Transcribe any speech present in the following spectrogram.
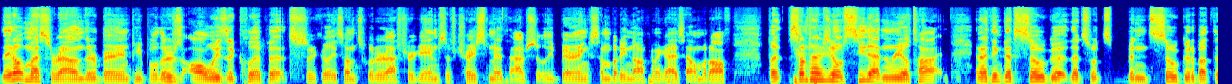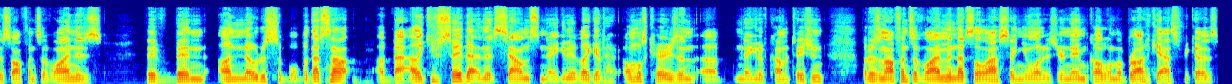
they don't mess around. They're burying people. There's always a clip that circulates on twitter after games of trey smith absolutely burying somebody knocking a guy's helmet off. But sometimes you don't see that in real time. And i think that's so good that's what's been so good about this offensive line is they've been unnoticeable. But that's not a bad. Like you say that, and it sounds negative. Like it almost carries an, a negative connotation. But as an offensive lineman, that's the last thing you want is your name called on the broadcast because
